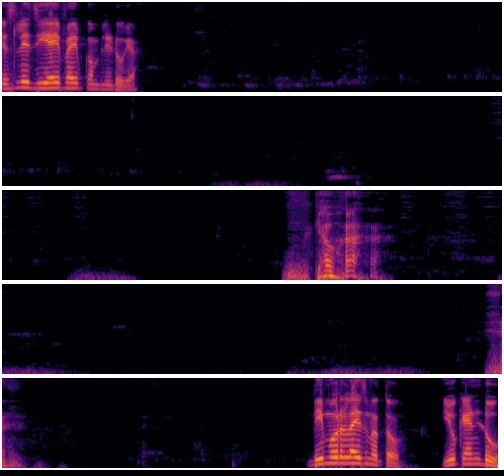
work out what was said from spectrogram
इसलिए जी आई फाइव कंप्लीट हो गया। क्या हुआ? डिमोरलाइज मत हो। You can do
